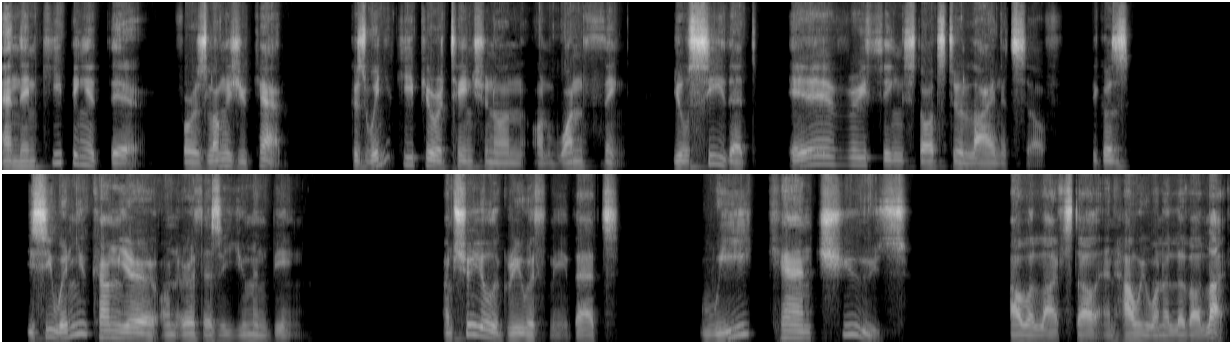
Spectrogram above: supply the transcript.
and then keeping it there for as long as you can. Because when you keep your attention on on one thing you'll see that everything starts to align itself. Because you see when you come here on earth as a human being i'm sure you'll agree with me that we can choose our lifestyle and how we want to live our life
